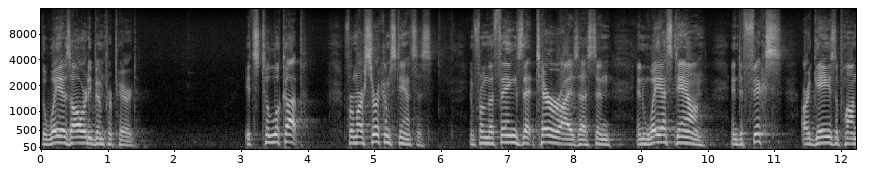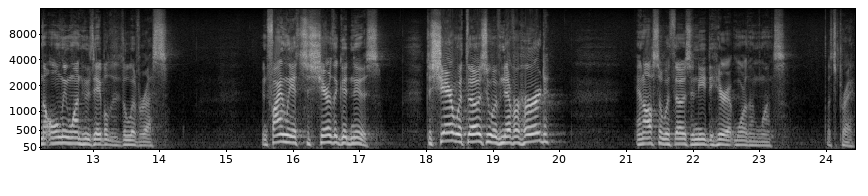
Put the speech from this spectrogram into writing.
The way has already been prepared. It's to look up from our circumstances and from the things that terrorize us and, and weigh us down and to fix our gaze upon the only one who's able to deliver us. And finally, it's to share the good news, to share with those who have never heard, and also with those who need to hear it more than once. Let's pray.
